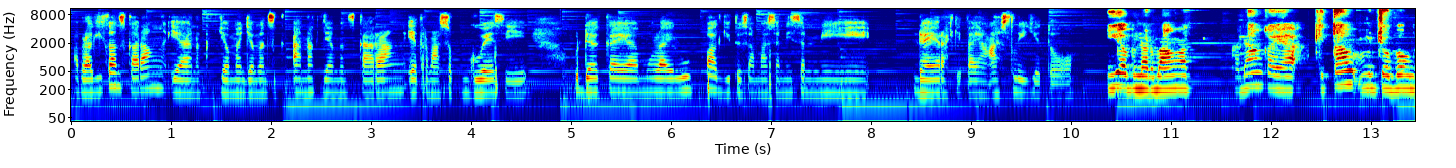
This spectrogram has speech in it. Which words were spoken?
Apalagi kan sekarang ya anak zaman-zaman sek- anak zaman sekarang ya termasuk gue sih udah kayak mulai lupa gitu sama seni-seni daerah kita yang asli gitu. Iya benar banget. Kadang kayak kita mencoba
